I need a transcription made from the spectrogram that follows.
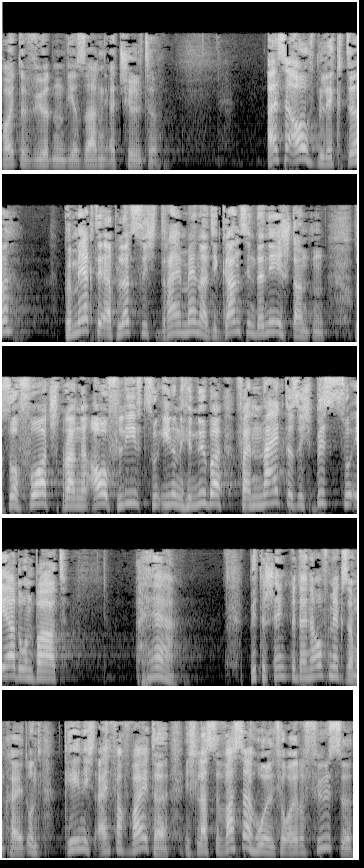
Heute würden wir sagen, er chillte. Als er aufblickte, bemerkte er plötzlich drei Männer, die ganz in der Nähe standen. Sofort sprang er auf, lief zu ihnen hinüber, verneigte sich bis zur Erde und bat, Herr, bitte schenkt mir deine Aufmerksamkeit und geh nicht einfach weiter. Ich lasse Wasser holen für eure Füße.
